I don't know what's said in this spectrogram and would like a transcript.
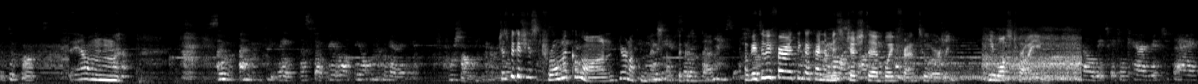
kept a box. Damn. I'm, I'm completely messed up. You don't, you don't want to marry me. Of course I would marry Just you. because she's trauma? Come on. You're not messed up because of that. Okay, to be fair, I think I kind of misjudged the boyfriend too early. He was trying. I'll be taking care of you today.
